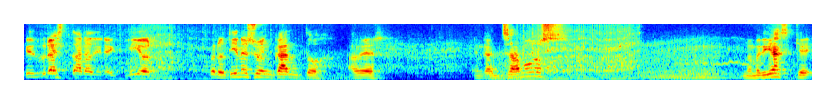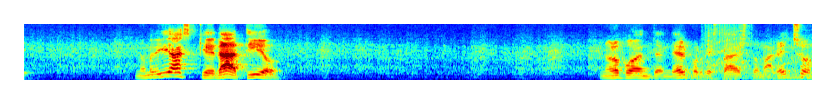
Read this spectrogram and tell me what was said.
Qué dura está la dirección. Pero tiene su encanto. A ver. Enganchamos. No me digas que... No me digas que da, tío. No lo puedo entender porque está esto mal hecho.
